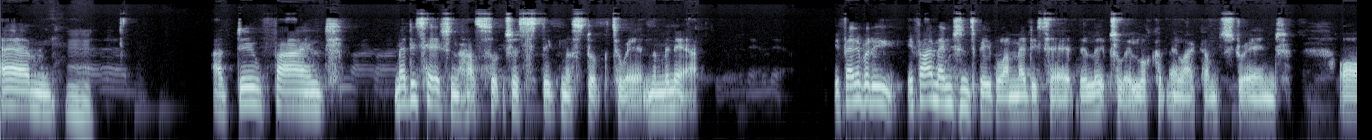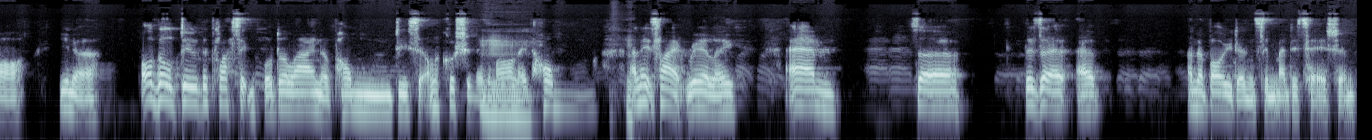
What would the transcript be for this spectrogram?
Um, Hmm. I do find meditation has such a stigma stuck to it. And the minute, if anybody, if I mention to people I meditate, they literally look at me like I'm strange, or you know, or they'll do the classic Buddha line of "Hum." Do you sit on a cushion in the morning? Hum, and it's like really. Um, so there's a, a an avoidance in meditation.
